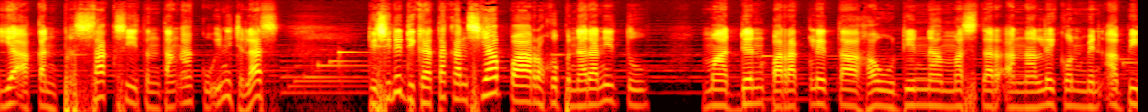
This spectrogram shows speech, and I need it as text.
ia akan bersaksi tentang aku. Ini jelas. Di sini dikatakan siapa roh kebenaran itu? Maden para kleta haudina masdar analekon min abi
